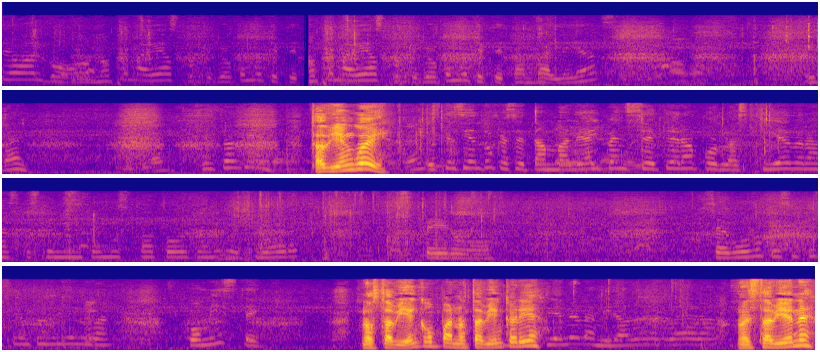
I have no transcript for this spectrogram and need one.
¿Sí comiste o algo? ¿O no te mareas porque veo como que te... No te mareas porque veo como que te tambaleas. Iván. ¿Sí estás bien? ¿Estás bien, güey? Es que siento que se tambalea y pensé que era por las piedras. Es que no cómo está todo lleno de piedras. Pero seguro que sí te sientes bien, Iván. ¿Comiste? No está bien, compa, no está bien, Cari. No está bien, ¿eh?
